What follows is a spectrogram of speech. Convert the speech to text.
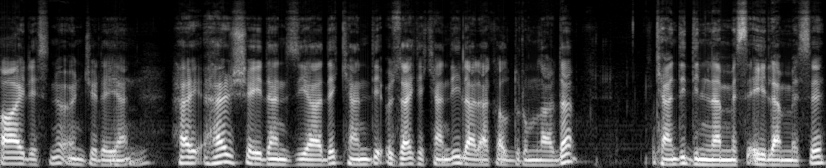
ailesini önceleyen, Hı-hı. her her şeyden ziyade kendi özellikle kendiyle alakalı durumlarda kendi dinlenmesi, eğlenmesi,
